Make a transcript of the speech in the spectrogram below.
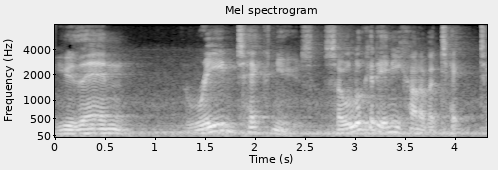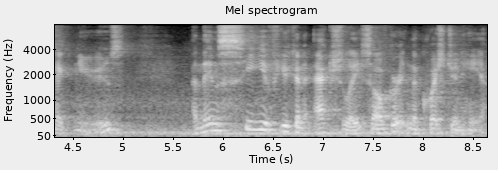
You then read tech news. So look at any kind of a tech, tech news and then see if you can actually, so I've written the question here.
